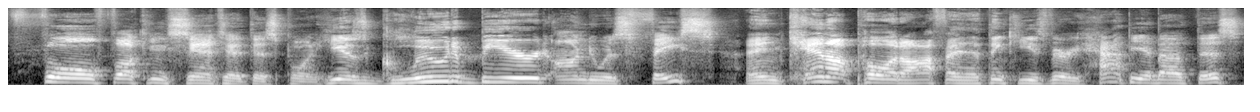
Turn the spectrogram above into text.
full fucking Santa. At this point, he has glued a beard onto his face and cannot pull it off. And I think he is very happy about this.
